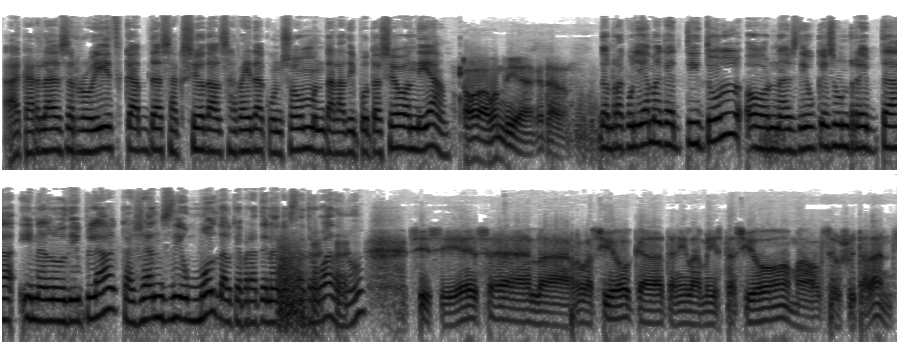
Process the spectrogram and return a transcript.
a Carles Ruiz, cap de secció del Servei de Consum de la Diputació. Bon dia. Hola, bon dia, què tal? Doncs recollíem aquest títol on es diu que és un repte ineludible que ja ens diu molt del que pretén aquesta trobada, no? Sí, sí, és eh, la relació que ha de tenir l'administració amb els seus ciutadans,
